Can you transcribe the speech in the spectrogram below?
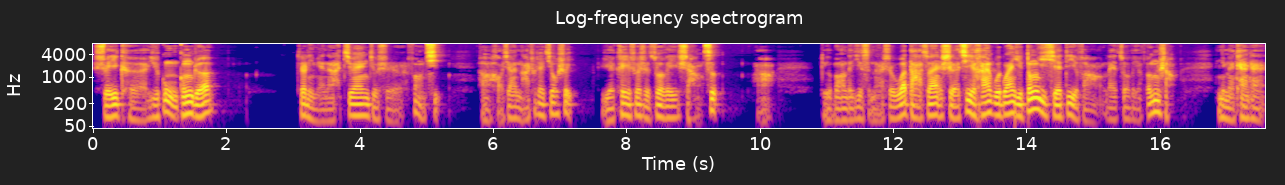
谁可与共攻者？”这里面呢，捐就是放弃，啊，好像拿出来交税，也可以说是作为赏赐，啊。刘邦的意思呢，是我打算舍弃函谷关以东一些地方来作为封赏。你们看看，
